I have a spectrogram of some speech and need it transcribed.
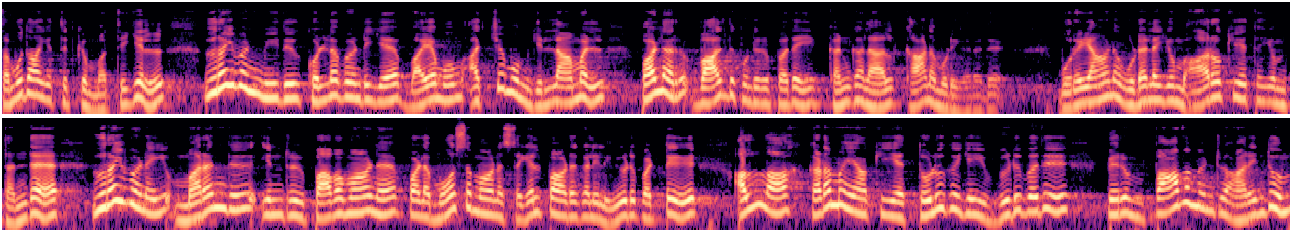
சமுதாயத்திற்கு மத்தியில் இறைவன் மீது கொள்ள வேண்டிய பயமும் அச்சமும் இல்லாமல் பலர் வாழ்ந்து கொண்டிருப்பதை கண்களால் காண முடிகிறது. முறையான உடலையும் ஆரோக்கியத்தையும் தந்த இறைவனை மறந்து இன்று பாவமான பல மோசமான செயல்பாடுகளில் ஈடுபட்டு அல்லாஹ் கடமையாக்கிய தொழுகையை விடுவது பெரும் பாவம் என்று அறிந்தும்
